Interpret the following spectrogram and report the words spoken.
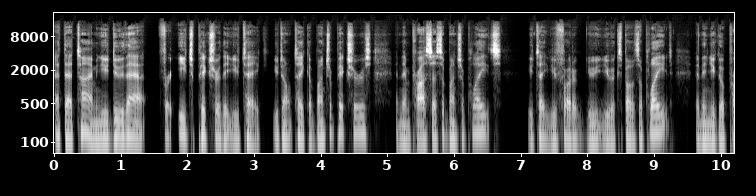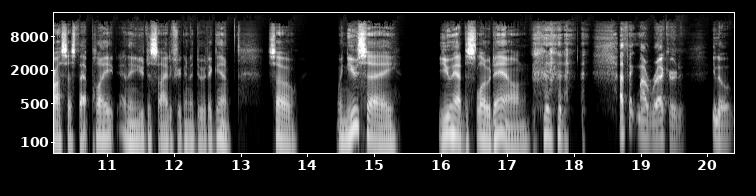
at that time. And you do that for each picture that you take. You don't take a bunch of pictures and then process a bunch of plates. You take you photo you you expose a plate and then you go process that plate and then you decide if you're going to do it again. So when you say you had to slow down, I think my record, you know,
